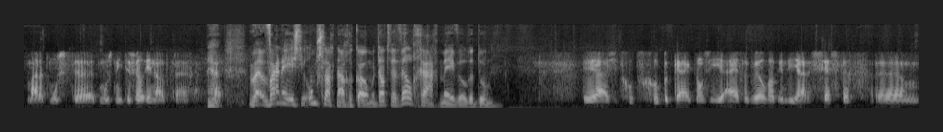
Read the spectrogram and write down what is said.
Maar het moest, het moest niet te veel inhoud krijgen. Ja. Nee. Wanneer is die omslag nou gekomen dat we wel graag mee wilden doen? Ja, als je het goed, goed bekijkt, dan zie je eigenlijk wel dat in de jaren 60... Um,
